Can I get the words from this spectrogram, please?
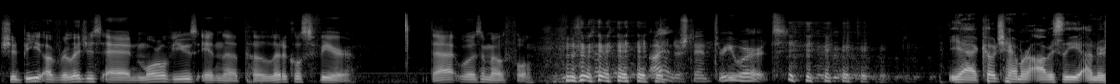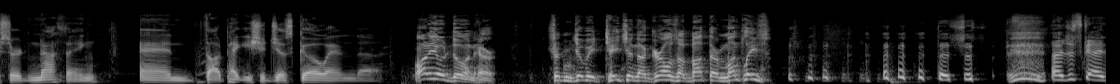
should be of religious and moral views in the political sphere. That was a mouthful. I understand three words. yeah, Coach Hammer obviously understood nothing and thought Peggy should just go and. Uh, What are you doing here? Shouldn't you be teaching the girls about their monthlies? That's just. I just got.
